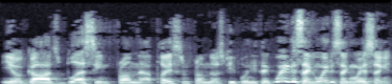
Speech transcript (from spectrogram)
you know, God's blessing from that place and from those people. And you think, wait a second, wait a second, wait a second.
